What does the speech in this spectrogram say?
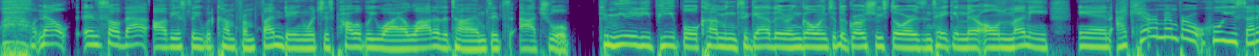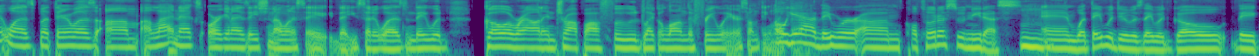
Wow. Now, and so that obviously would come from funding, which is probably why a lot of the times it's actual community people coming together and going to the grocery stores and taking their own money. And I can't remember who you said it was, but there was um, a Latinx organization, I want to say that you said it was, and they would go around and drop off food like along the freeway or something like that. Oh that. yeah, they were um, Culturas Unidas, and what they would do is they would go. They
